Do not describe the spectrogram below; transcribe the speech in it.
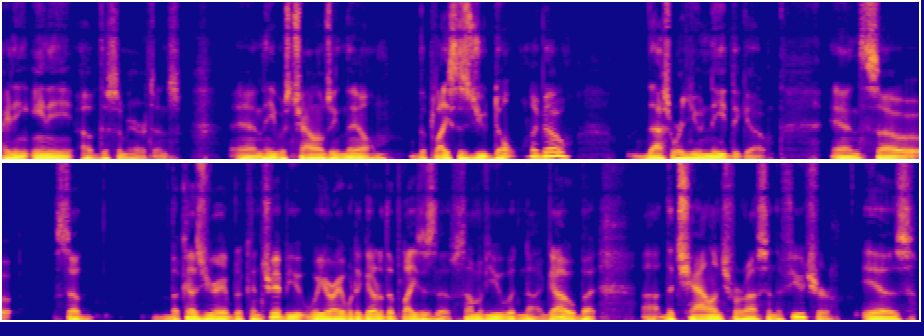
hating any of the Samaritans, and he was challenging them: the places you don't want to go, that's where you need to go, and so so because you're able to contribute, we are able to go to the places that some of you would not go. But uh, the challenge for us in the future is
